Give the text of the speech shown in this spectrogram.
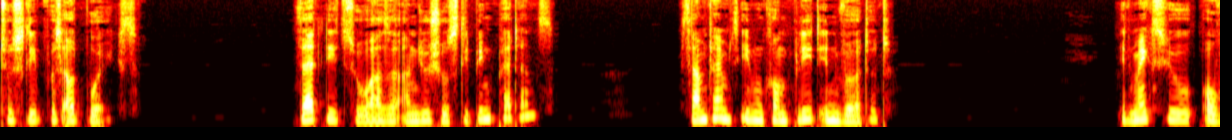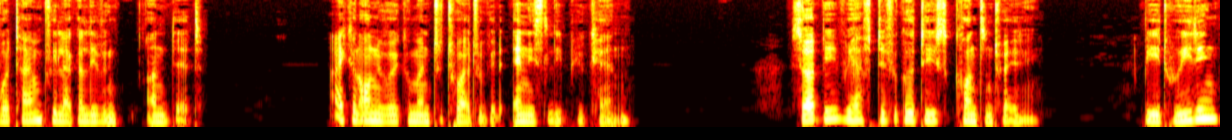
to sleep without breaks. That leads to rather unusual sleeping patterns, sometimes even complete inverted. It makes you over time feel like a living undead. I can only recommend to try to get any sleep you can. Thirdly, we have difficulties concentrating, be it reading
